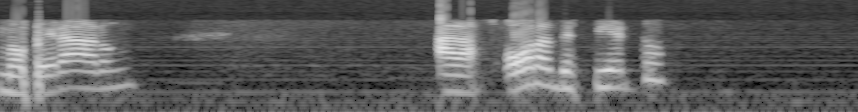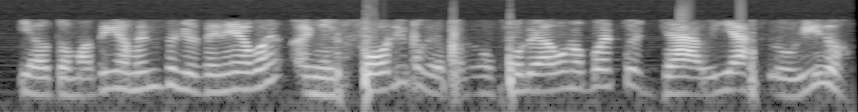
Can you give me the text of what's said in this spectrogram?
me operaron a las horas despierto y automáticamente yo tenía, bueno, en el folio, porque después un folio a uno puesto, ya había fluido,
